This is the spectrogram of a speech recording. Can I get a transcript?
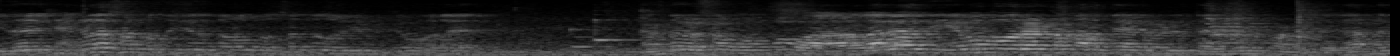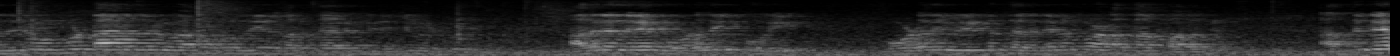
ഇത് ഞങ്ങളെ സംബന്ധിച്ചിടത്തോളം പ്രസംഗം സൂചിപ്പിച്ച പോലെ രണ്ടു വർഷം മുമ്പ് വളരെ നിയമ പോരാട്ടം നടത്തിയാണ് വേണ്ടി തെരഞ്ഞെടുപ്പ് നടത്തിയത് കാരണം ഇതിനു മുമ്പുണ്ടായിരുന്ന ഒരു ഭരണസമിതിയെ സർക്കാർ പിരിച്ചുവിട്ടു അതിനെതിരെ കോടതിയിൽ പോയി. കോടതി വീണ്ടും തെരഞ്ഞെടുപ്പ് നടത്താൻ പറഞ്ഞു. അതിനെ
